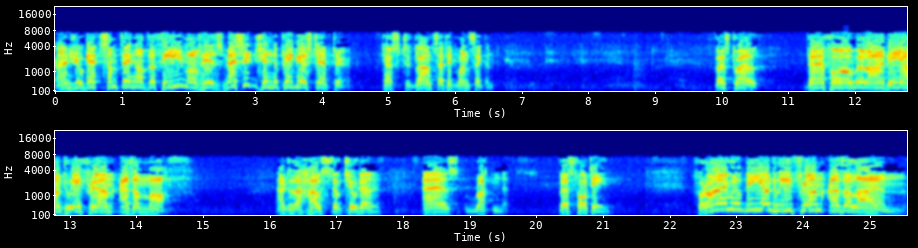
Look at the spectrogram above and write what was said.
And you get something of the theme of his message in the previous chapter. Just glance at it one second. Verse 12. Therefore will I be unto Ephraim as a moth, and to the house of Judah as rottenness. Verse 14. For I will be unto Ephraim as a lion,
